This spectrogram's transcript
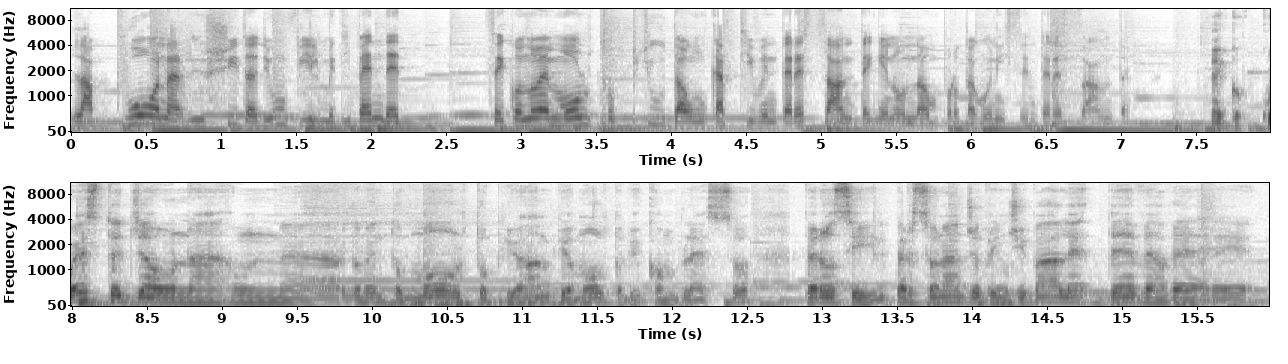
la buona riuscita di un film dipende secondo me molto più da un cattivo interessante che non da un protagonista interessante. Ecco, questo è già una- un eh, argomento molto più ampio, molto più complesso, però sì, il personaggio principale deve avere,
